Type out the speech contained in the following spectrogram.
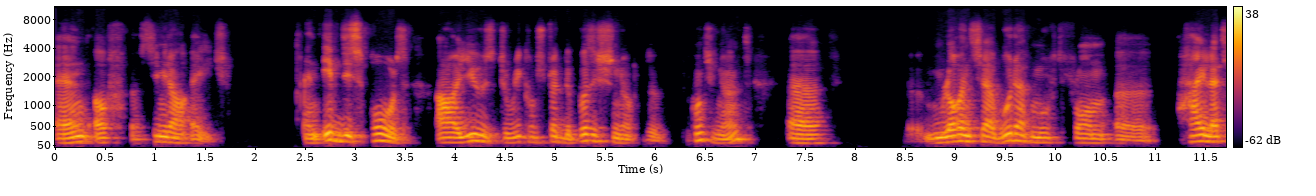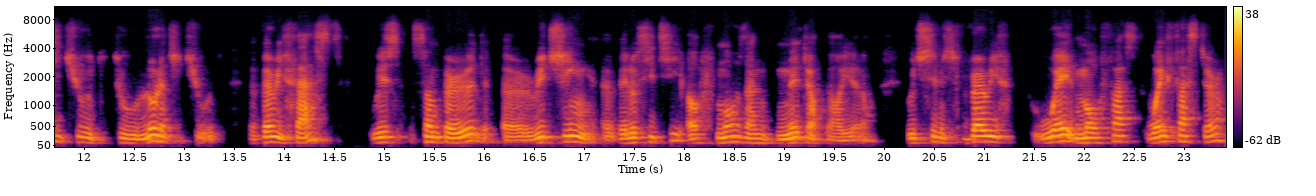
and of similar age. And if these poles are used to reconstruct the position of the continent, uh, Laurentia would have moved from uh, high latitude to low latitude very fast with some period uh, reaching a velocity of more than meter per year, which seems very way more fast, way faster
